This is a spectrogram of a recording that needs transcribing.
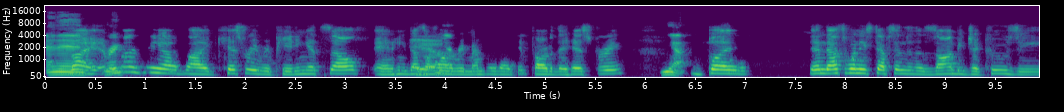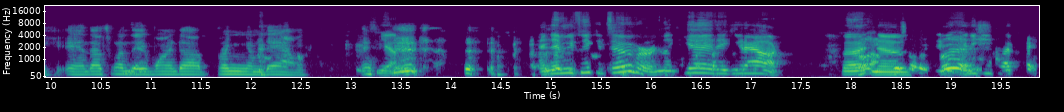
And then Right, it Rick, reminds me of like history repeating itself, and he doesn't Yeah. want to remember that part of the history. yeah, But then that's when he steps into the zombie jacuzzi, and that's when Yeah. they wind up bringing him down. Yeah. and then we think it's over and like, yeah, they get out. But Oh, no. that's so Then, then fresh. you go back,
